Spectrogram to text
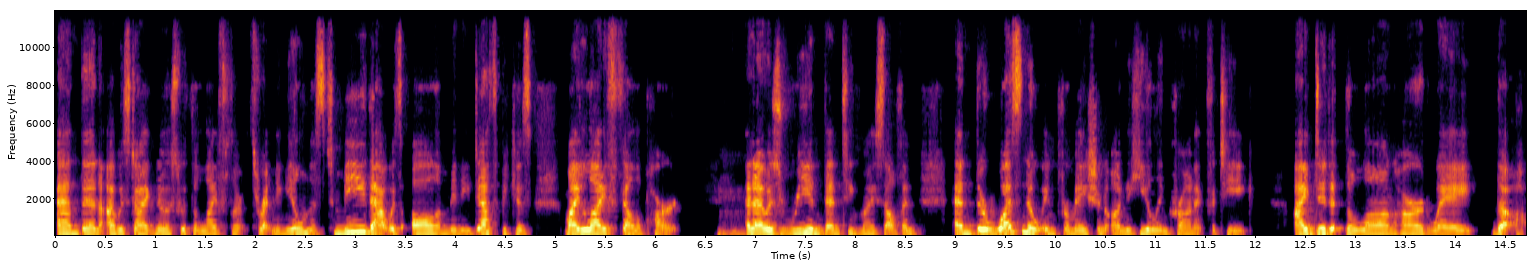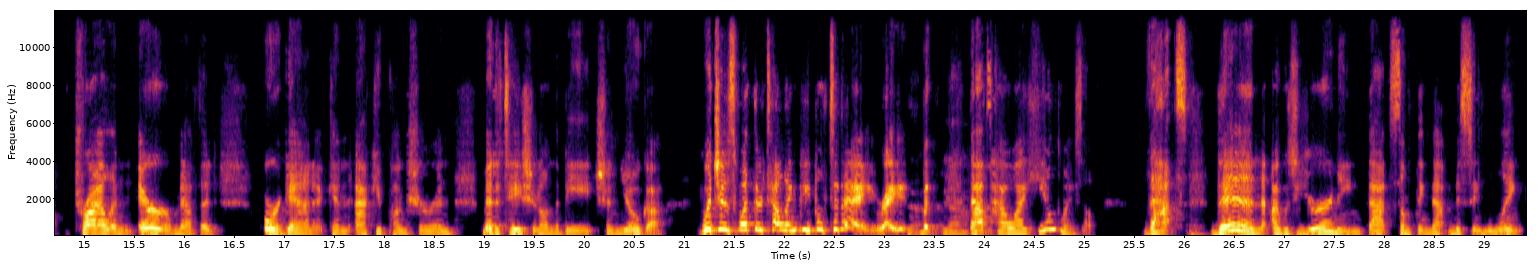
and then I was diagnosed with a life threatening illness. To me, that was all a mini death because my life fell apart Mhm. and I was reinventing myself and and there was no information on healing chronic fatigue. I did it the long hard way, the trial and error method, organic and acupuncture and meditation on the beach and yoga, which is what they're telling people today, right? Yeah, But yeah. that's how I healed myself. That's then I was yearning that something that missing link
